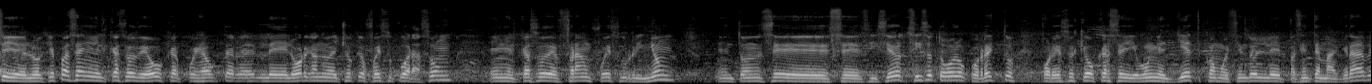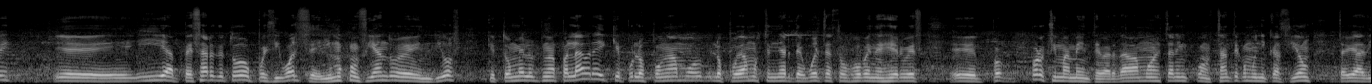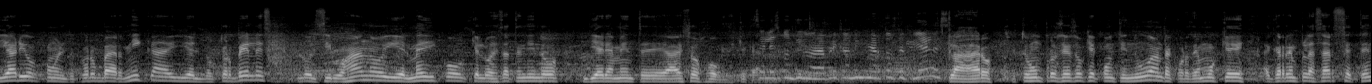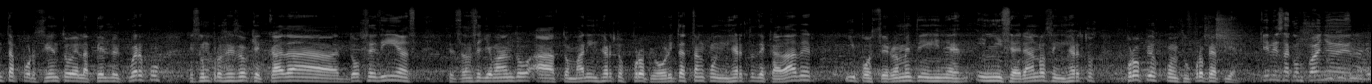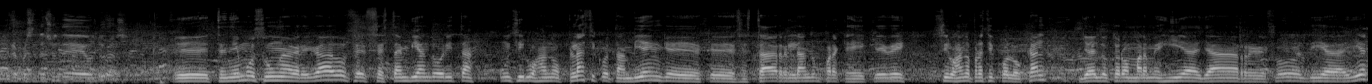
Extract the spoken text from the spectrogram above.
Sí, lo que pasa en el caso de Oscar, pues Oscar, el, órgano de choque fue su corazón, en el caso de Fran fue su riñón, entonces se, hizo, se hizo todo lo correcto, por eso es que Oscar se llevó en el jet como siendo el paciente más grave. Eh, y a pesar de todo, pues igual seguimos confiando en Dios que tome la última palabra y que pues, los pongamos, los podamos tener de vuelta a estos jóvenes héroes eh, pr- próximamente, ¿verdad? Vamos a estar en constante comunicación todavía a diario con el doctor Barnica y el doctor Vélez, el cirujano y el médico que los está atendiendo diariamente a esos jóvenes. Que ¿Se les continuará aplicando injertos de pieles? Claro, esto es un proceso que continúa. Recordemos que hay que reemplazar 70% de la piel del cuerpo. Es un proceso que cada 12 días se están llevando a tomar injertos propios. Ahorita están con injertos de cadáver y posteriormente ini- iniciarán los injertos propios con su propia piel. ¿Quiénes acompañan en representación de Honduras? Eh, tenemos un agregado, se, se está enviando ahorita un cirujano plástico también que, que se está arreglando para que se quede cirujano plástico local. Ya el doctor Omar Mejía ya regresó el día de ayer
